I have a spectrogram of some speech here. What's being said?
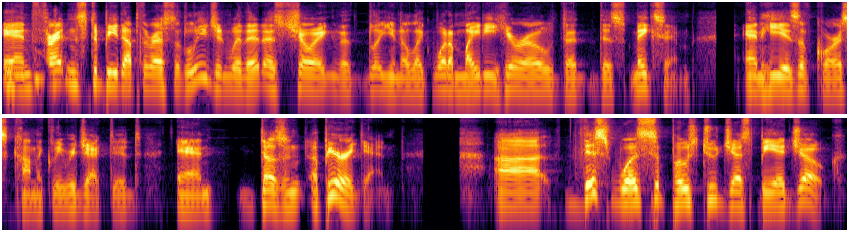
and threatens to beat up the rest of the legion with it as showing that you know like what a mighty hero that this makes him and he is of course comically rejected and doesn't appear again. Uh, this was supposed to just be a joke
